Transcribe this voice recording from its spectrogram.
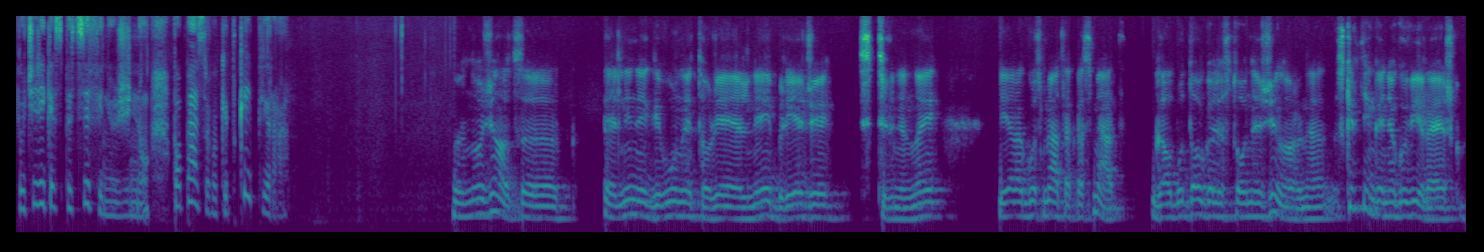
jau čia reikia specifinių žinių. Papa papasakokit, kaip yra. Nu, žinot, elniniai gyvūnai, taurieji elniai, briedžiai, stirninai, jie ragus metą kas met. Galbūt daugelis to nežino, ar ne? Skirtingai negu vyrai, aišku,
